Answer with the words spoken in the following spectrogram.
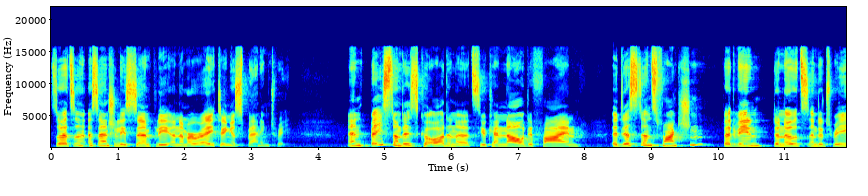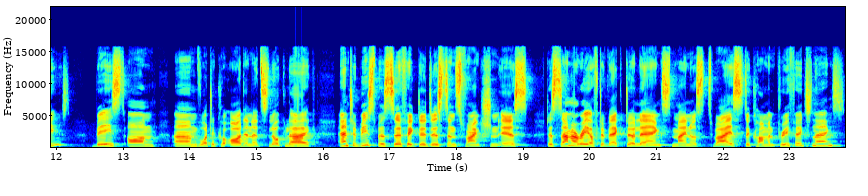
So it's essentially simply enumerating a spanning tree. And based on these coordinates, you can now define a distance function between the nodes in the trees based on um, what the coordinates look like. And to be specific, the distance function is the summary of the vector lengths minus twice the common prefix length.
